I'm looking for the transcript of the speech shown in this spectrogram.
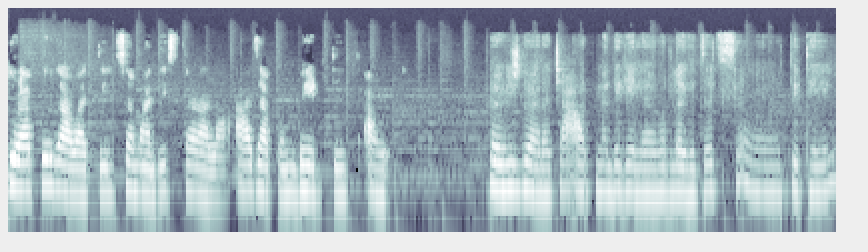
तुळापूर गावातील समाधी स्थळाला आज आपण भेट देत आहोत. प्रवेशद्वाराच्या आतमध्ये गेल्यावर लगेचच तिथे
